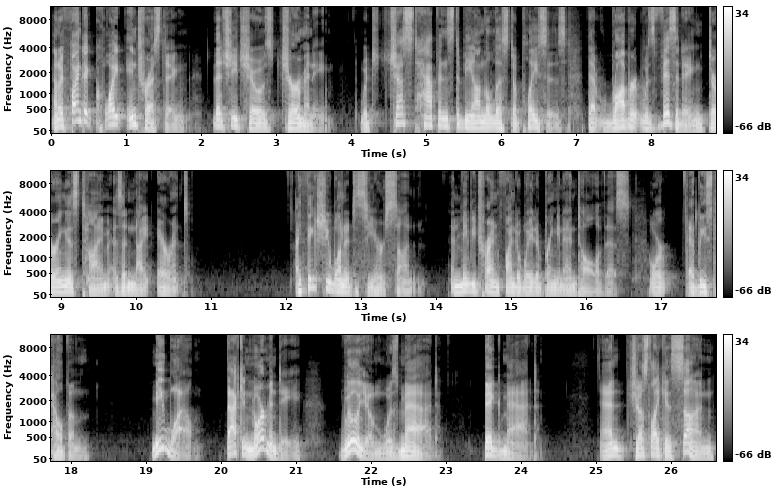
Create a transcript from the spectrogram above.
And I find it quite interesting that she chose Germany, which just happens to be on the list of places that Robert was visiting during his time as a knight errant. I think she wanted to see her son and maybe try and find a way to bring an end to all of this, or at least help him. Meanwhile, back in Normandy, William was mad, big mad. And just like his son,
